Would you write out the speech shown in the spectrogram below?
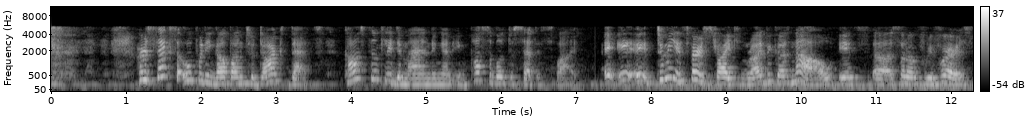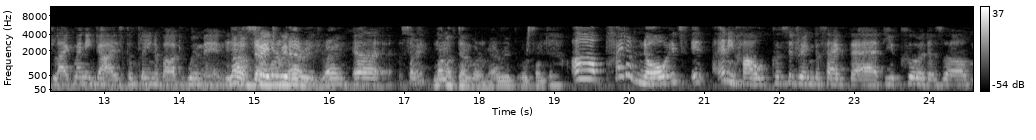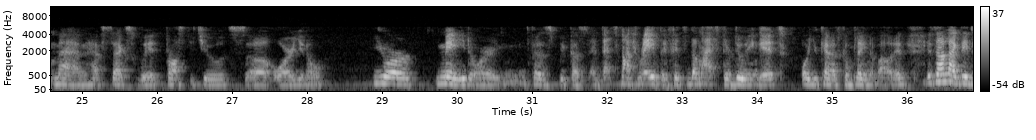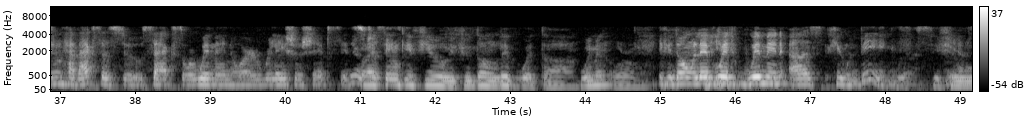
her sex opening up onto dark depths, constantly demanding and impossible to satisfy. It, it, it, to me, it's very striking, right? Because now it's uh, sort of reversed. Like many guys complain about women. None of them were women. married, right? Uh, sorry. None of them were married or something. Uh, I don't know. It's it anyhow. Considering the fact that you could, as a man, have sex with prostitutes, uh, or you know, your maid, or because because that's not rape if it's the master doing it or you cannot complain about it. It's not like they didn't have access to sex or women or relationships. It's yeah, but I think if you if you don't live with uh, women or if you don't live if, with women as human beings. Yes, if you yes.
